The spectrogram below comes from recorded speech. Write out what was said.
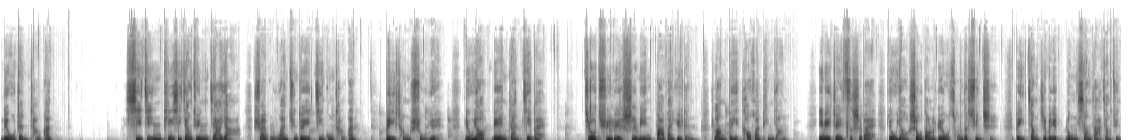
留镇长安。西晋平西将军贾雅率五万军队进攻长安，围城数月，刘耀连战皆败，就驱掠市民八万余人，狼狈逃还平阳。因为这次失败，刘耀受到了刘聪的训斥。被降职为龙骧大将军。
